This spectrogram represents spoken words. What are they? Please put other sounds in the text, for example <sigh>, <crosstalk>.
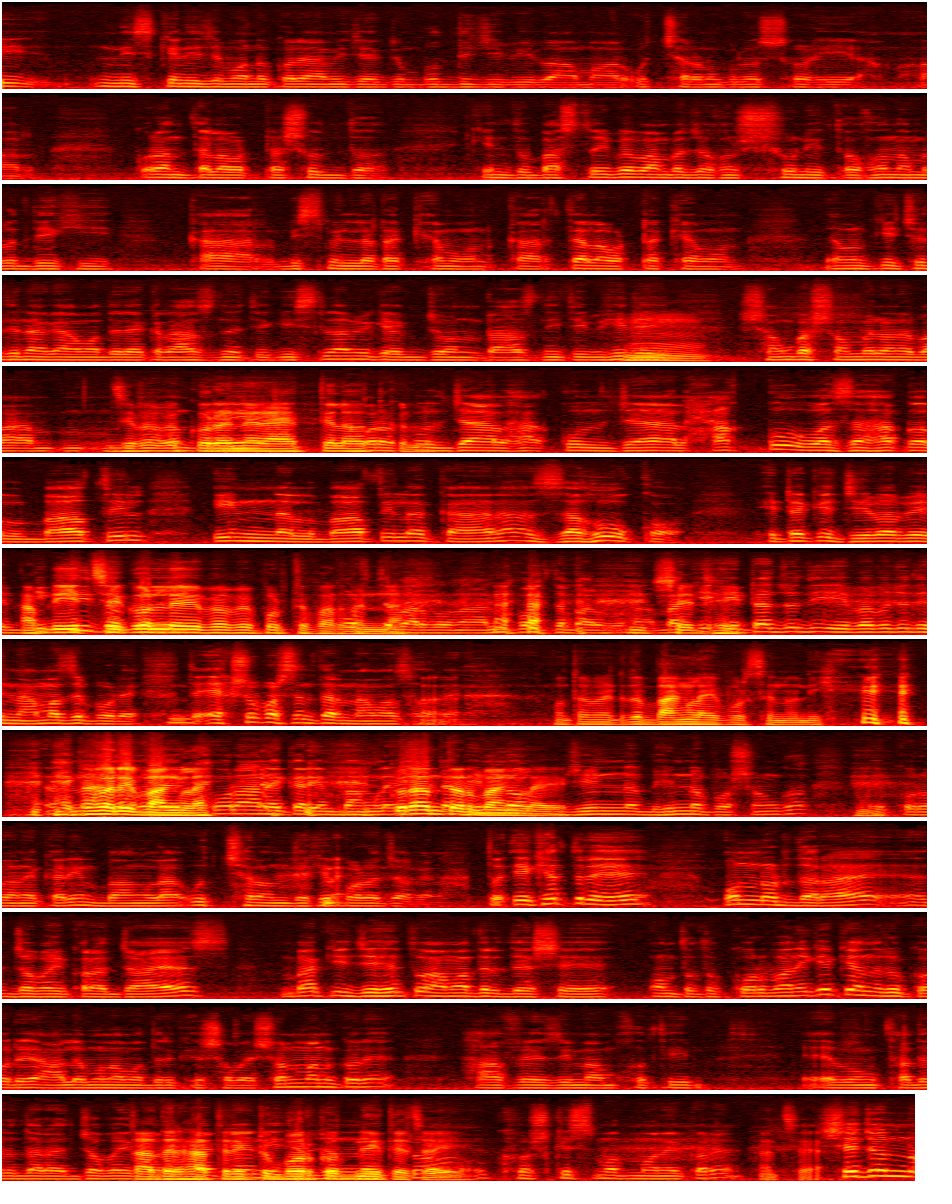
নিজকে নিজে মনে করে আমি যে একজন বুদ্ধিজীবী বা আমার উচ্চারণগুলো সহি আমার কোরআন তেলাওয়াতটা শুদ্ধ। কিন্তু বাস্তবিকভাবে আমরা যখন শুনি তখন আমরা দেখি কার বিসমিল্লাটা কেমন কার তেলাওয়াতটা কেমন। যেমন কিছুদিন আগে আমাদের এক রাজনৈতিক ইসলামিক একজন রাজনীতিবিদ সংবাদ সম্মেলনে বা যেভাবে কোরআনের আয়াত তেলাওয়াত করল। জাল হাকুল জাল হাক্কু ওয়া জাহাকাল বাতিল ইন্নাল বাতিলা কানা জাহুক। এটাকে যেভাবে আপনি ইচ্ছে করলে এভাবে পড়তে পারবেন না। পারব না আমি পড়তে পারব না। <laughs> বাকি এটা যদি এভাবে যদি নামাজে পড়ে তো একশো পার্সেন্ট তার নামাজ হবে না। মোটামুটি এটা তো বাংলায় পড়ছেন উনি। একেবারে বাংলায়। কোরআনে কারিম বাংলা কোরআন তোর বাংলায়। ভিন্ন ভিন্ন প্রসঙ্গ। কোরআনে কারিম বাংলা উচ্চারণ দেখে পড়া যাবে না। তো এক্ষেত্রে অন্যর দ্বারায় জবাই করা জায়েজ। বাকি যেহেতু আমাদের দেশে অন্তত কোরবানিকে কেন্দ্র করে আলেমুল আমাদেরকে সবাই সম্মান করে হাফেজ ইমাম খতিব এবং তাদের দ্বারা জবাই তাদের হাতের একটু বরকত নিতে চায়। খুশকিসমত মনে করে। আচ্ছা। সেজন্য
